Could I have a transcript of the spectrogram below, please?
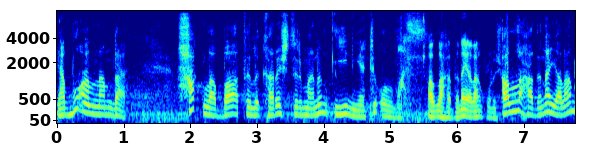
Yani bu anlamda hakla batılı karıştırmanın iyi niyeti olmaz. Allah adına yalan konuş. Allah adına yalan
